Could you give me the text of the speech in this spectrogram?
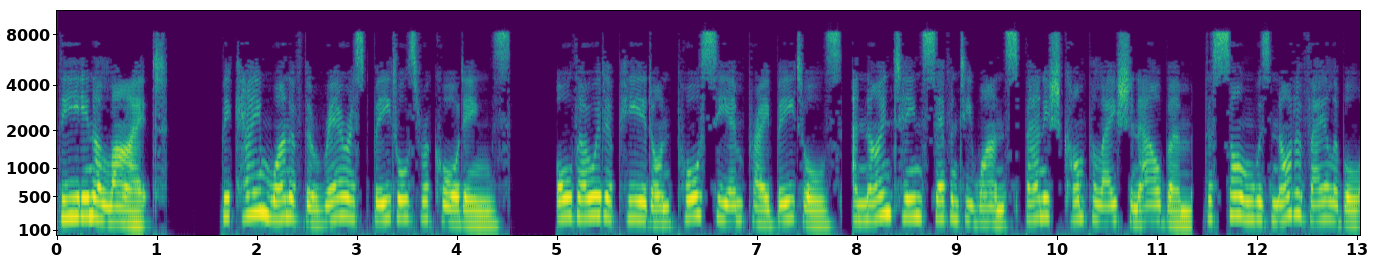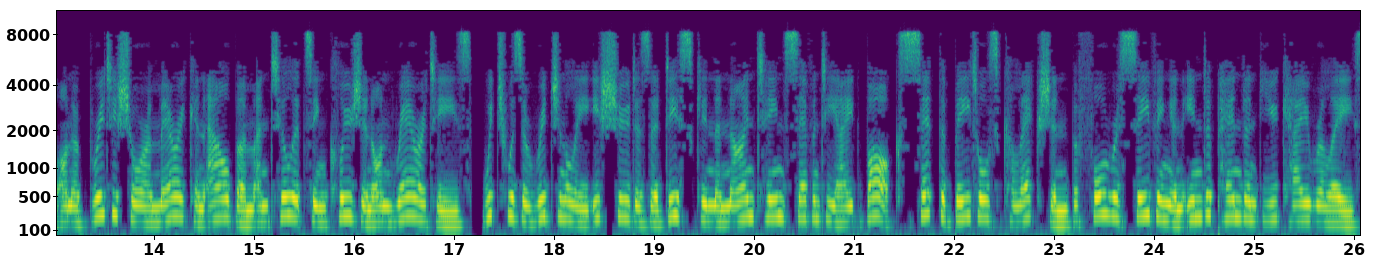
The Inner Light became one of the rarest Beatles recordings. Although it appeared on Por Siempre Beatles, a 1971 Spanish compilation album, the song was not available on a British or American album until its inclusion on Rarities, which was originally issued as a disc in the 1978 box set The Beatles Collection before receiving an independent UK release.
